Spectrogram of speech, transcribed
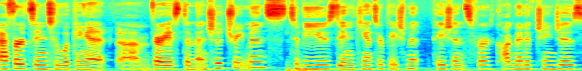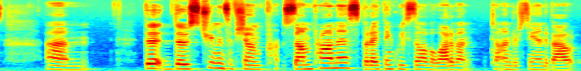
efforts into looking at um, various dementia treatments mm-hmm. to be used in cancer patient, patients for cognitive changes. Um, the, those treatments have shown pr- some promise, but I think we still have a lot of un- to understand about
